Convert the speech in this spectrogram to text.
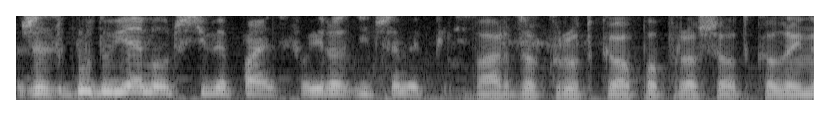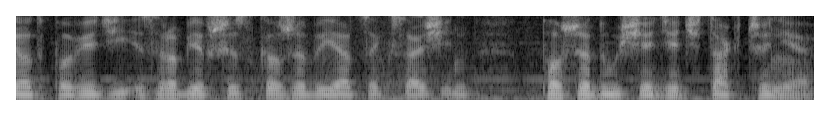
że zbudujemy uczciwe państwo i rozliczymy PiS. Bardzo krótko poproszę o kolejne odpowiedzi. Zrobię wszystko, żeby Jacek Sasin poszedł siedzieć, tak czy nie?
